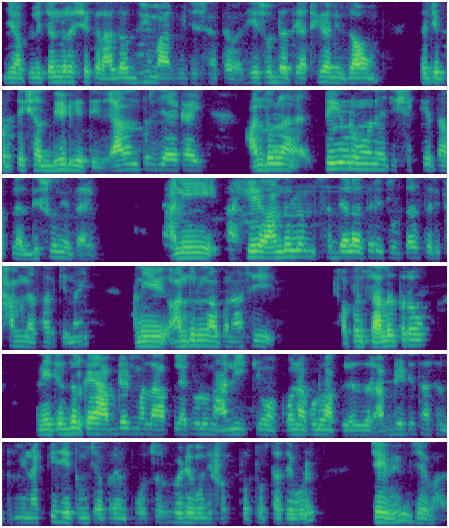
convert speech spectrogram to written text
जे आपले चंद्रशेखर आझाद भीम आर्मीचे संस्थावर हे सुद्धा त्या ठिकाणी जाऊन त्याची प्रत्यक्षात भेट घेतील. यानंतर जे आहे काही आंदोलन तीव्र होण्याची शक्यता आपल्याला दिसून येत आहे. आणि हे आंदोलन सध्याला तरी तुर्तास तरी थांबण्यासारखे नाही. आणि आंदोलन आपण असे आपण चालत राहू. आणि याच्यात जर काही अपडेट मला आपल्याकडून आली किंवा कोणाकडून आपल्याला जर अपडेट येत असेल तर मी नक्कीच हे तुमच्यापर्यंत पोहोचवल व्हिडिओमध्ये फक्त तुर्तास एवढं जय भीम जय भारत.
